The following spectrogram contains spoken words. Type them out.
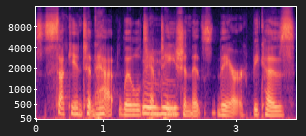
suck into that little mm-hmm. temptation mm-hmm. that's there because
